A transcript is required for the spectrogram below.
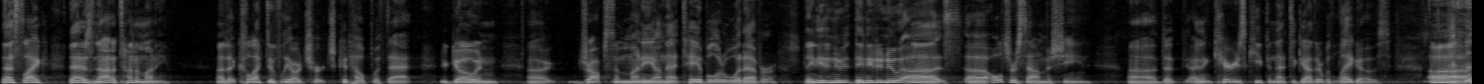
That's like, that is not a ton of money. Uh, that collectively our church could help with that. You go and uh, drop some money on that table or whatever. They need a new, they need a new uh, uh, ultrasound machine. Uh, that I think Carrie's keeping that together with Legos uh,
